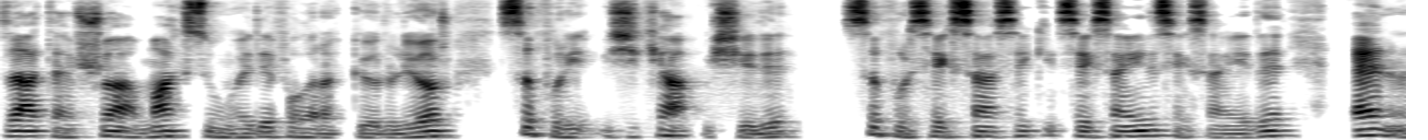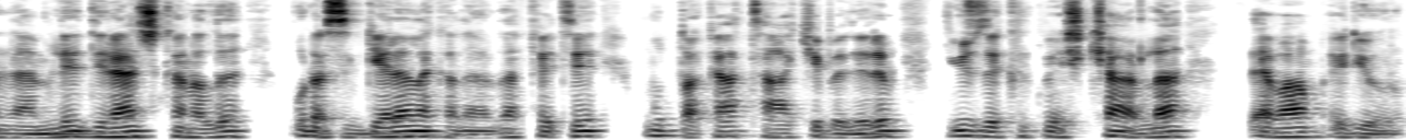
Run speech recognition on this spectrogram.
zaten şu an maksimum hedef olarak görülüyor 0.72-67 0.87-87 en önemli direnç kanalı. Burası gelene kadar da FET'i mutlaka takip ederim. %45 karla devam ediyorum.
